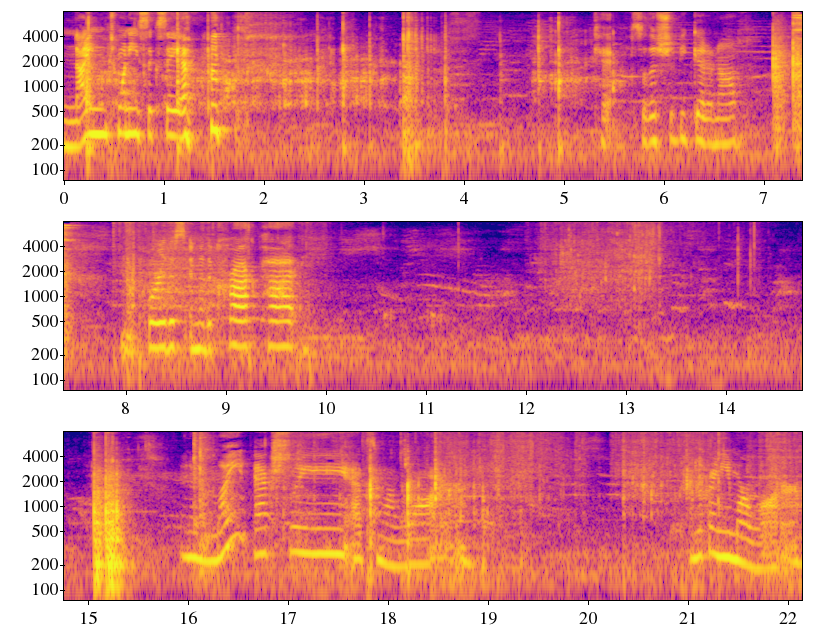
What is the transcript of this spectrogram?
9.26 a.m. so this should be good enough. I'm gonna pour this into the crock pot. And I might actually add some more water. I wonder if I need more water.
